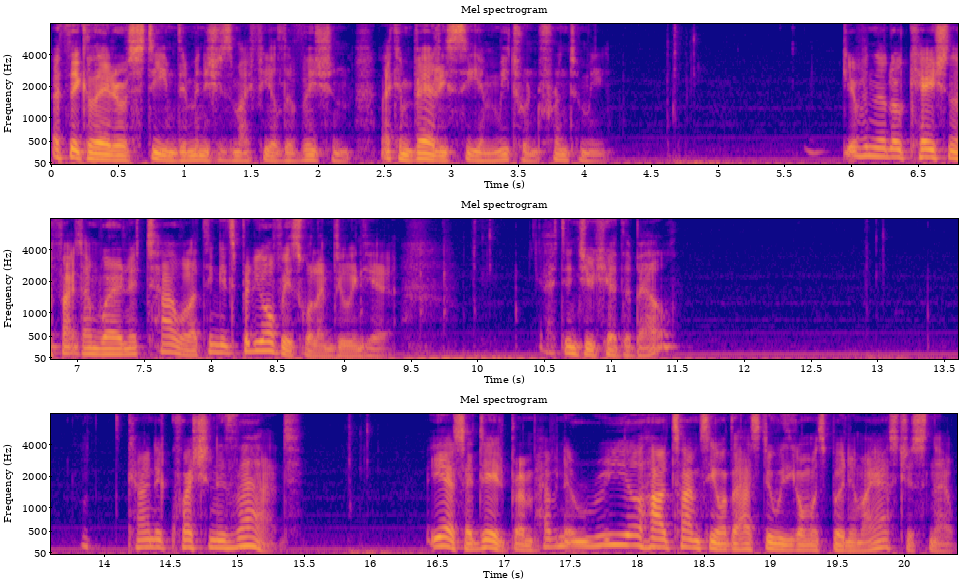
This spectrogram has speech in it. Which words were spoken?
A thick layer of steam diminishes my field of vision, and I can barely see a meter in front of me. Given the location, and the fact I'm wearing a towel, I think it's pretty obvious what I'm doing here. Uh, didn't you hear the bell? What kind of question is that? Yes, I did, but I'm having a real hard time seeing what that has to do with you almost burning my ass just now.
